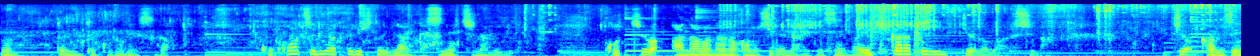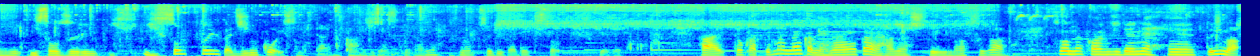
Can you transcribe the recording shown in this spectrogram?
うんというところですがここは釣りやってる人いないんですねちなみに。こっちは穴場なのかもしれないですね。まあ、駅から遠いっていうのもあるしな。こっちは完全に磯釣り、磯というか人工磯みたいな感じですけどね、の釣りができそうですけれど。はい。とかって、まあなんかね、何やかんや話していますが、そんな感じでね、えー、っと、今、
